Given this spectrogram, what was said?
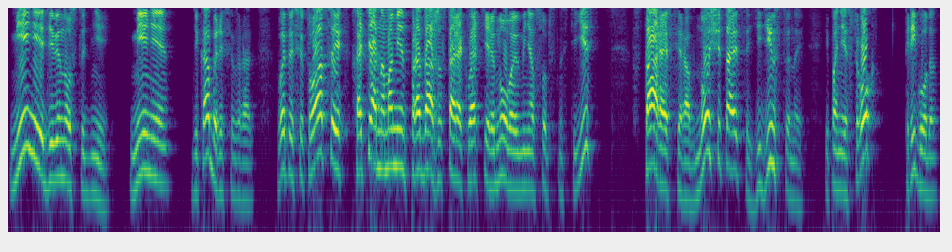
менее 90 дней, менее декабрь и февраль. В этой ситуации, хотя на момент продажи старой квартиры новая у меня в собственности есть, старая все равно считается единственной и по ней срок 3 года.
